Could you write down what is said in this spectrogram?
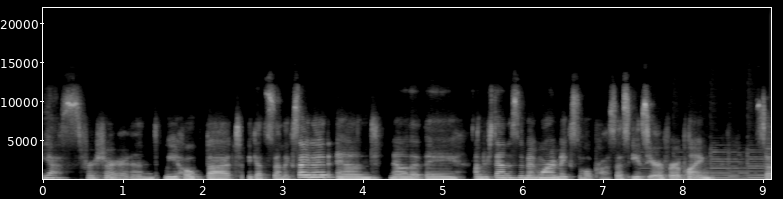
Yes, for sure. And we hope that it gets them excited. And now that they understand this a bit more, it makes the whole process easier for applying. So,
